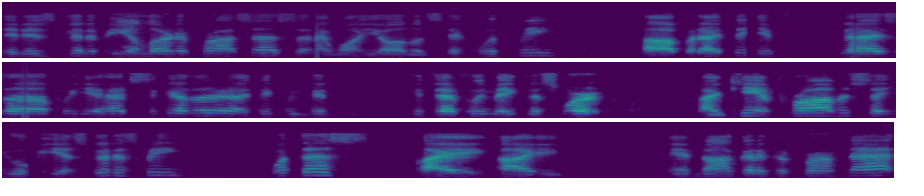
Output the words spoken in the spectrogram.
it is going to be a learning process, and I want you all to stick with me. Uh, but I think if you guys uh, put your heads together, I think we could, could definitely make this work. I can't promise that you will be as good as me with this. I, I am not going to confirm that,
